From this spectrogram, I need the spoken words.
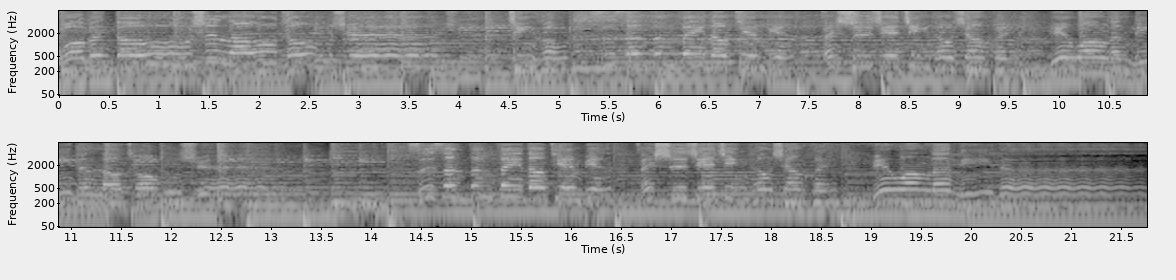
我们都是老同学。今后四散纷飞到天边，在世界尽头相会。别忘了你的老同学，四散纷飞到天边，在世界尽头相会。别忘了你的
